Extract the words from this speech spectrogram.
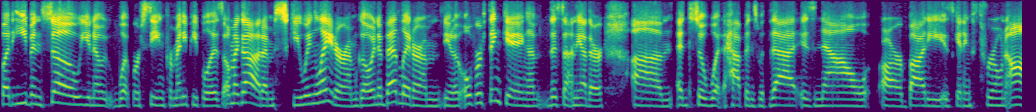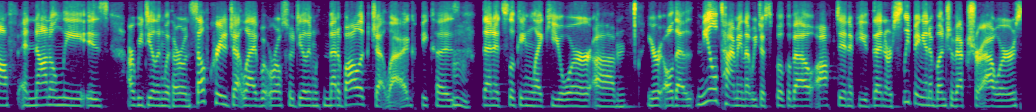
but even so you know what we're seeing for many people is oh my god i'm skewing later. I'm going to bed later. I'm, you know, overthinking. I'm this, that, and the other. Um, and so what happens with that is now our body is getting thrown off, and not only is are we dealing with our own self-created jet lag, but we're also dealing with metabolic jet lag because mm. then it's looking like your um, your all that meal timing that we just spoke about. Often, if you then are sleeping in a bunch of extra hours,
